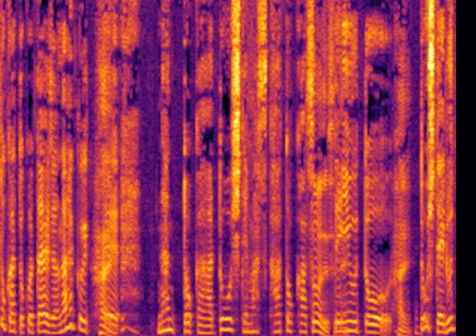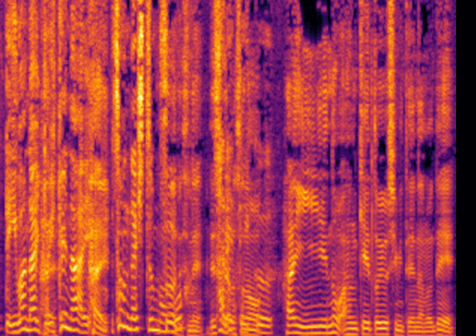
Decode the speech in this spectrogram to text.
とかと答えじゃなくて、はい。なんとかどうしてますかとかって言うと、うね、はい、どうしてるって言わないといけない。はい、そんな質問をそうですね。ですからその、はい、いいえのアンケート用紙みたいなので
